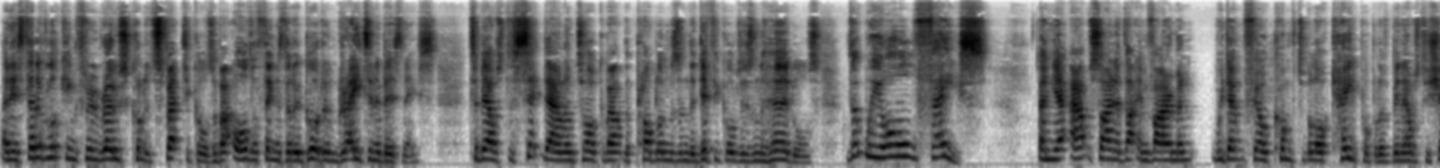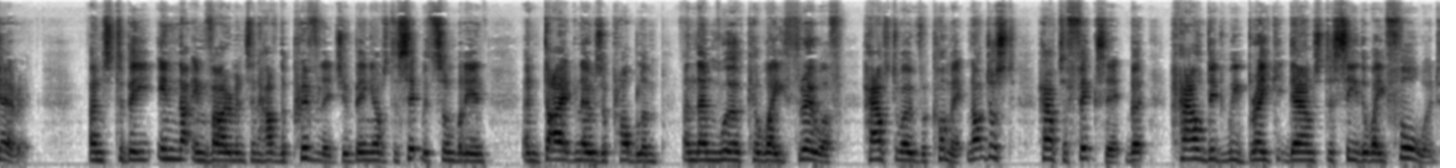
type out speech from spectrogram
and instead of looking through rose-coloured spectacles about all the things that are good and great in a business, to be able to sit down and talk about the problems and the difficulties and the hurdles that we all face. And yet outside of that environment, we don't feel comfortable or capable of being able to share it and to be in that environment and have the privilege of being able to sit with somebody and, and diagnose a problem and then work a way through of how to overcome it. Not just how to fix it but how did we break it down to see the way forward?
